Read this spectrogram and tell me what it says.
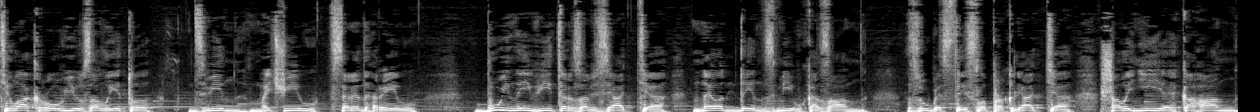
тіла кров'ю залито, дзвін мечів серед грив, буйний вітер завзяття, не один змів казан, зуби стисло прокляття, шаленіє каган.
